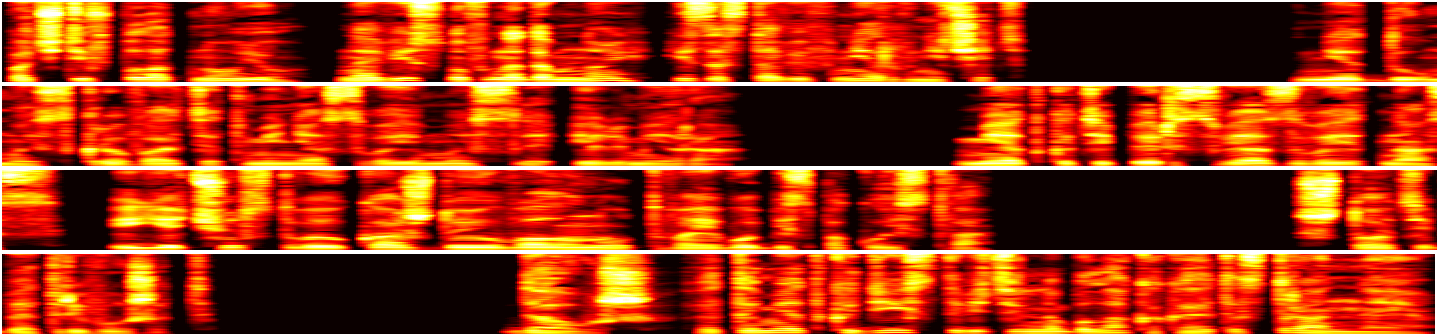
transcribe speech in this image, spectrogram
Почти вплотную, нависнув надо мной и заставив нервничать. «Не думай скрывать от меня свои мысли, Эльмира. Метка теперь связывает нас, и я чувствую каждую волну твоего беспокойства. Что тебя тревожит? Да уж, эта метка действительно была какая-то странная.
